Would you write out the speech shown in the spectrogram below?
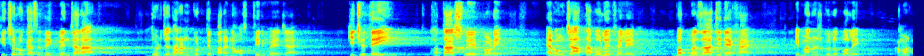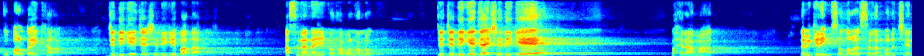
কিছু লোক আছে দেখবেন যারা ধৈর্য ধারণ করতে পারে না, অস্থির হয়ে যায়। কিছুতেই হতাশ হয়ে পড়ে এবং যা তা বলে ফেলে, বদমেজাজি দেখায়। এই মানুষগুলো বলে, আমার কপালটাই খারাপ। যেদিকেই যায় সেদিকে বাধা। আছে না নাই এই কথা বলনা লোক? যে যেদিকে যায় সেদিকে ভাইরা আমার। নবী করিম সাল্লা সাল্লাম বলেছেন,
